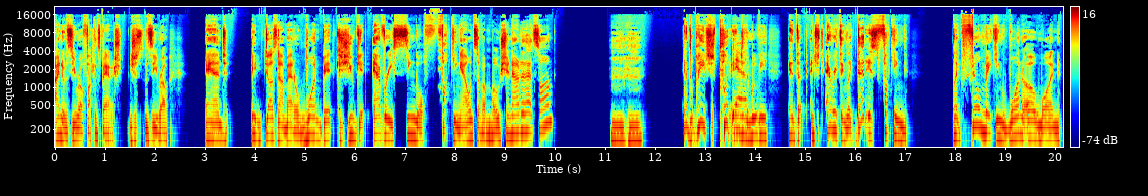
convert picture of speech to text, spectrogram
I know zero fucking Spanish, just zero. And it does not matter one bit because you get every single fucking ounce of emotion out of that song. hmm And the way it's just put Yeah. into the movie and the and just everything like that is fucking like filmmaking 101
